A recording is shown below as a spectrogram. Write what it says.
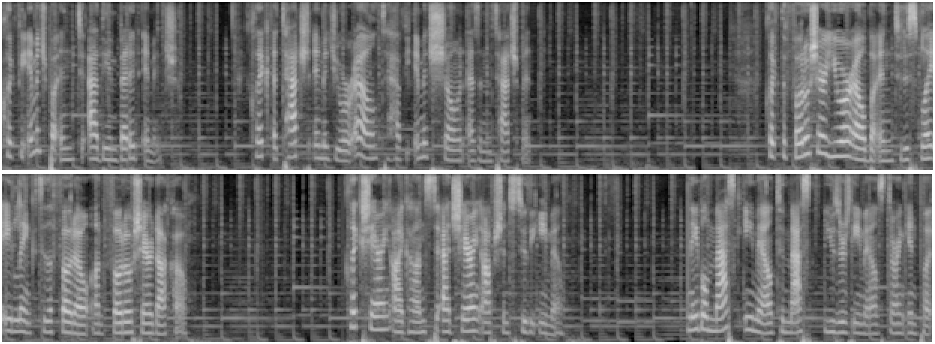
Click the Image button to add the embedded image. Click Attached Image URL to have the image shown as an attachment. Click the PhotoShare URL button to display a link to the photo on photoshare.co. Click Sharing icons to add sharing options to the email. Enable Mask Email to mask users' emails during input.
